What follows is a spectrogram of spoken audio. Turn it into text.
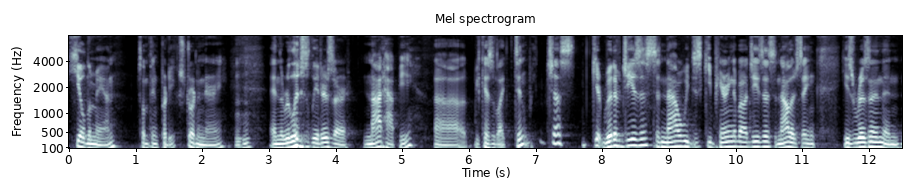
healed a man, something pretty extraordinary, and the religious leaders are not happy. Uh, because they're like, didn't we just get rid of Jesus, and now we just keep hearing about Jesus, and now they're saying he's risen, and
